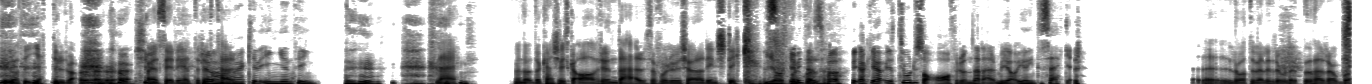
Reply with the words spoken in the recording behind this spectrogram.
Det låter jätteroligt. Bara, ur. jag ser det helt rätt här. Jag märker ingenting. Nej, men då, då, kanske vi ska avrunda här så får du köra din stick. Jag kan inte ens jag, jag, jag tror du sa avrunda där, men jag, jag är inte säker. Det låter väldigt roligt. Det här robot.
